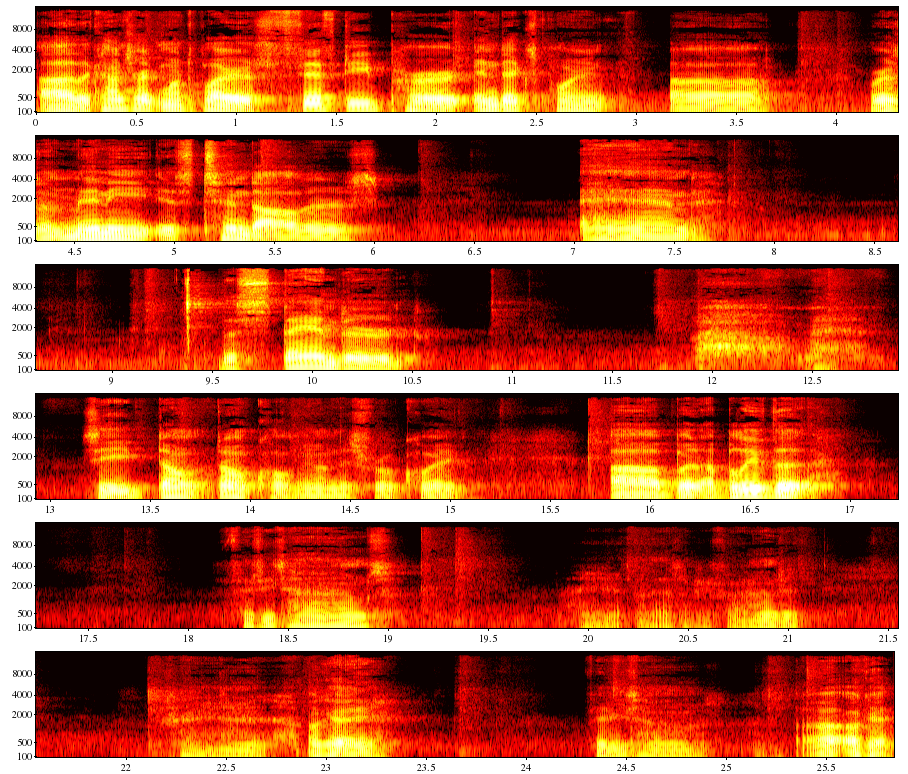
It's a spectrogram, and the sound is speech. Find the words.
Uh, the contract multiplier is 50 per index point, uh, whereas a mini is $10. And the standard, oh man. See, don't don't quote me on this real quick. Uh, but I believe the 50 times, that's 500. Okay, 50 times. Uh, okay,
